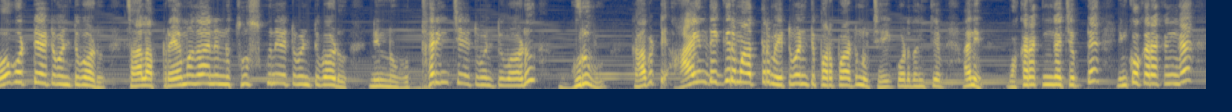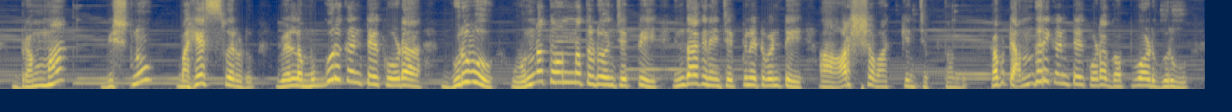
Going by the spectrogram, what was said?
పోగొట్టేటువంటి వాడు చాలా ప్రేమగా నిన్ను చూసుకునేటువంటి వాడు నిన్ను ఉద్ధరించేటువంటి వాడు గురువు. కాబట్టి ఆయన దగ్గర మాత్రం ఎటువంటి పొరపాటు నువ్వు చేయకూడదని చెప్పి అని ఒక రకంగా చెప్తే ఇంకొక రకంగా బ్రహ్మ విష్ణు మహేశ్వరుడు వీళ్ళ ముగ్గురు కంటే కూడా గురువు ఉన్నతోన్నతుడు అని చెప్పి ఇందాక నేను చెప్పినటువంటి ఆ ఆర్షవాక్యం చెప్తుంది. కాబట్టి అందరికంటే కూడా గొప్పవాడు గురువు.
